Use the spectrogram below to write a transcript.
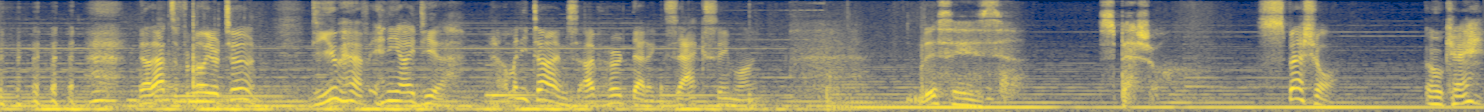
Now that's a familiar tune. Do you have any idea how many times I've heard that exact same line? This is special. Special. Okay.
